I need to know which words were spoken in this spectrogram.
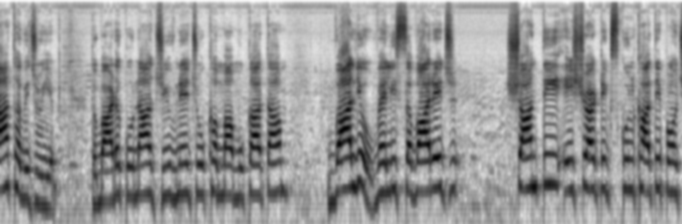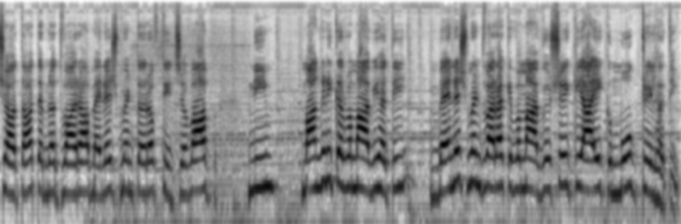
ના થવી જોઈએ. તો બાળકોના જીવને જોખમમાં મુકાતા વાલીઓ વહેલી સવારે જ શાંતિ એશિયાટિક સ્કૂલ ખાતે પહોંચ્યા હતા. તેમના દ્વારા મેનેજમેન્ટ તરફથી જવાબની માંગણી કરવામાં આવી હતી. મેનેજમેન્ટ દ્વારા કહેવામાં આવ્યું છે કે આ એક મોક ડ્રીલ હતી.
